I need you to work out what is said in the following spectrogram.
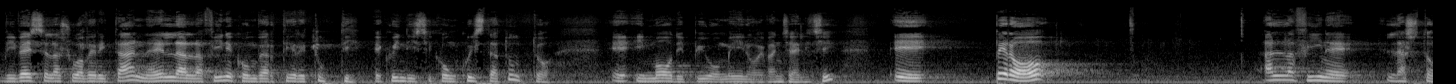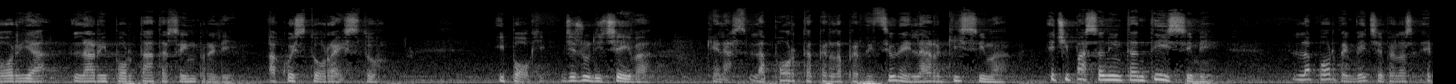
vivesse la sua verità nel alla fine convertire tutti e quindi si conquista tutto e in modi più o meno evangelici, e, però alla fine la storia l'ha riportata sempre lì, a questo resto, i pochi. Gesù diceva che la, la porta per la perdizione è larghissima e ci passano in tantissimi. La porta invece la, è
